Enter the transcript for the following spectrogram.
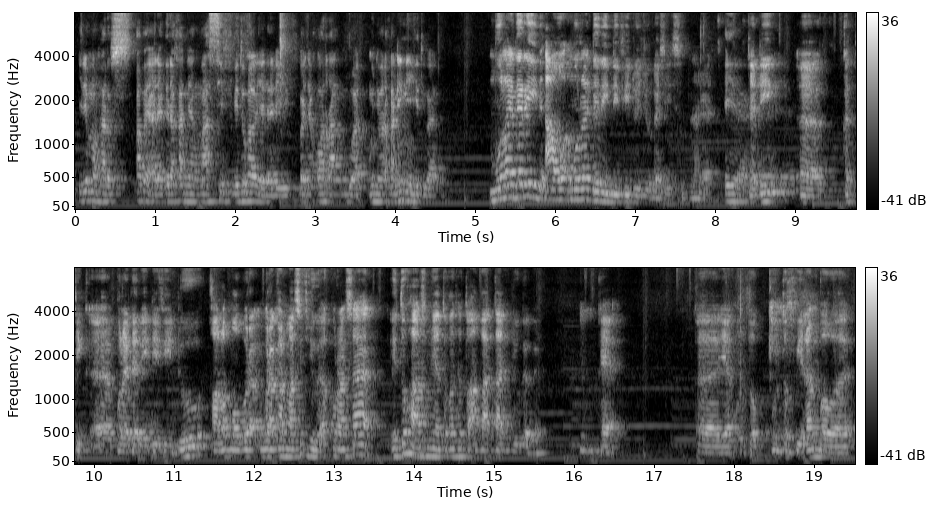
Jadi emang harus apa ya ada gerakan yang masif gitu kali ya dari banyak orang buat menyuarakan ini gitu kan. mulai dari awal mulai dari individu juga sih sebenarnya Iya. jadi eh, ketik eh, mulai dari individu kalau mau gerak- gerakan masif juga aku rasa itu harus menyatukan satu angkatan juga kan Hmm. kayak eh, ya untuk untuk bilang bahwa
